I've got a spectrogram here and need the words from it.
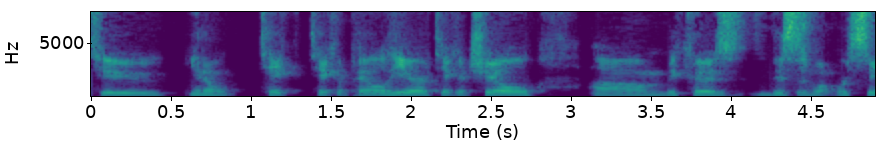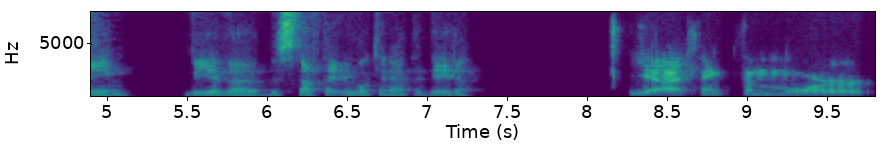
to you know take take a pill here, take a chill, um, because this is what we're seeing via the the stuff that you're looking at, the data. Yeah, I think the more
